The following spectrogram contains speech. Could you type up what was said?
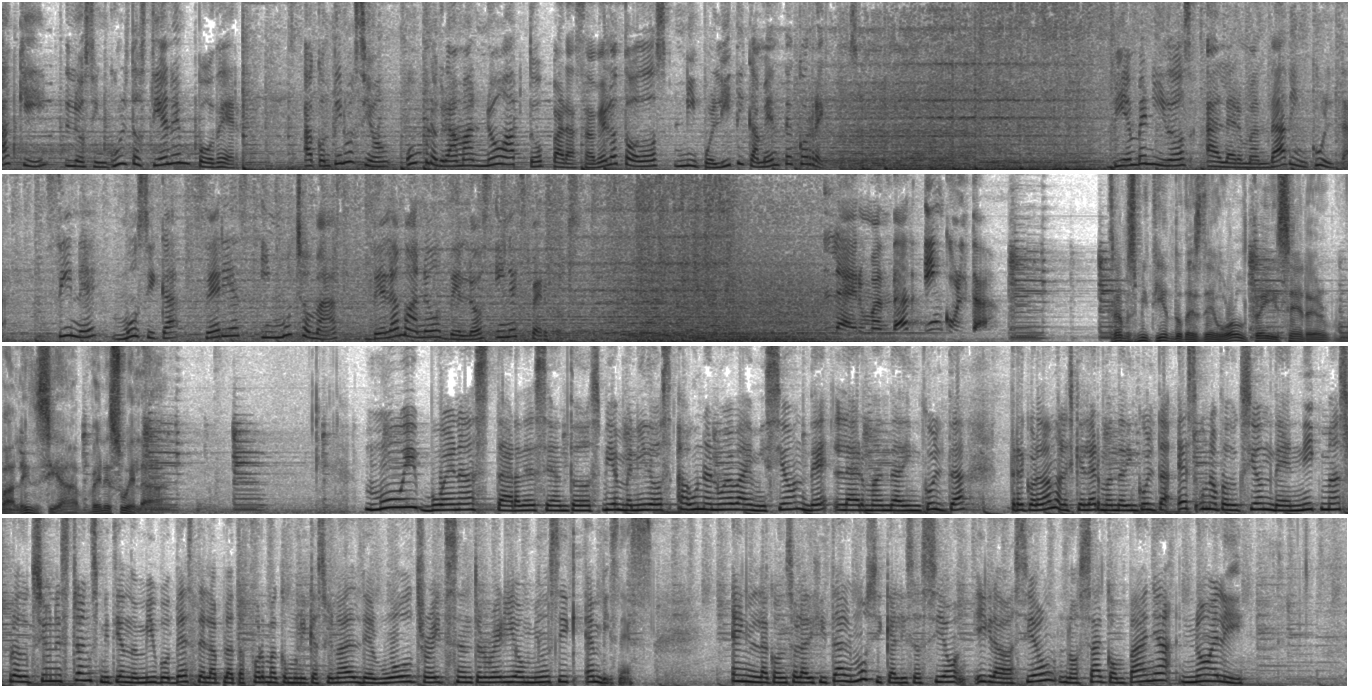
Aquí, los incultos tienen poder. A continuación, un programa no apto para saberlo todos ni políticamente correctos. Bienvenidos a la Hermandad Inculta. Cine, música, series y mucho más de la mano de los inexpertos. La Hermandad Inculta. Transmitiendo desde World Trade Center, Valencia, Venezuela. Muy buenas tardes, sean todos bienvenidos a una nueva emisión de La Hermandad Inculta. Recordándoles que La Hermandad Inculta es una producción de Enigmas Producciones transmitiendo en vivo desde la plataforma comunicacional del World Trade Center Radio Music and Business. En la consola digital, musicalización y grabación nos acompaña Noeli.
